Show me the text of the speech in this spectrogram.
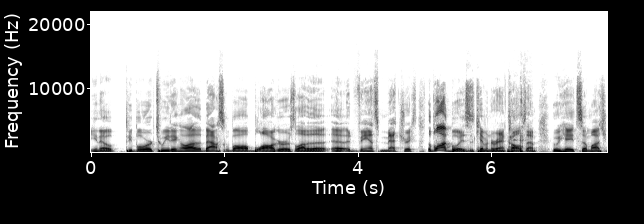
You know, people were tweeting a lot of the basketball bloggers, a lot of the uh, advanced metrics. The blog boys, as Kevin Durant calls them, who he hates so much,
